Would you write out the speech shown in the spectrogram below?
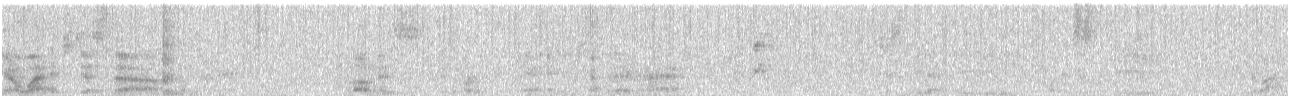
You know what? It's just uh, love is is a verb, and, and you just have to kind of just be that, be more consistently reliable.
